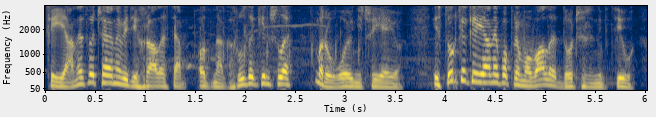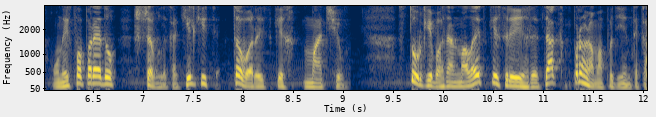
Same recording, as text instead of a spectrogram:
Кияни, звичайно, відігралися, однак гру закінчили мировою нічиєю. Із турки кияни попрямували до Чернівців. У них попереду ще велика кількість товариських матчів. З турки Богдан Малецький, Сергій Грицяк, програма «Події НТК».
